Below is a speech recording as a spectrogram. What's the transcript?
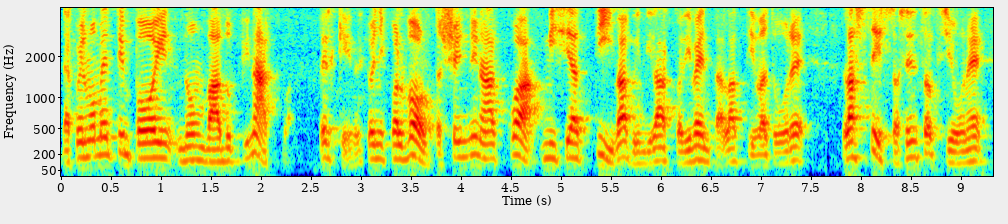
Da quel momento in poi non vado più in acqua. Perché? Perché ogni qualvolta scendo in acqua mi si attiva, quindi l'acqua diventa l'attivatore, la stessa sensazione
